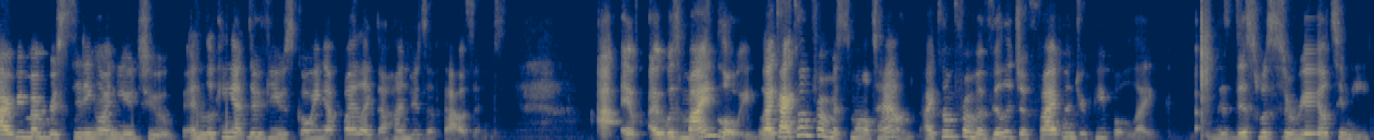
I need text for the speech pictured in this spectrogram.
I remember sitting on YouTube and looking at the views going up by, like, the hundreds of thousands. I it it was mind-blowing. Like, I come from a small town. I come from a village of 500 people, like, this this was surreal to me.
